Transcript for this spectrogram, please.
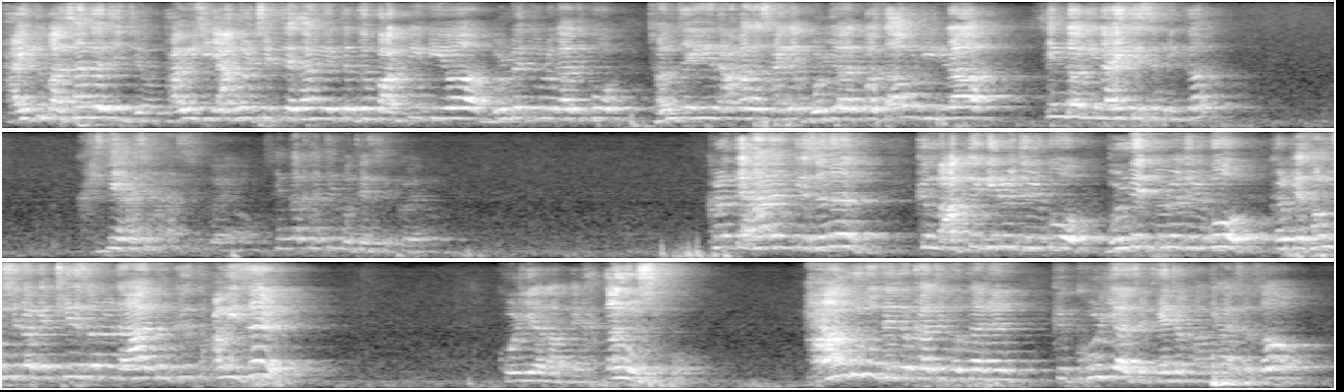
다윗도 마찬가지죠. 다윗이 양을 칠 때 사용했던 그 막대기와 물맷돌을 가지고 전쟁에 나가서 자기가 골리앗과 싸우리라 생각이나 했겠습니까? 기대하지 않았을 거예요. 생각하지 못했을 거예요. 그런데 하나님께서는 그 막대기를 들고 물맷돌을 들고 그렇게 성실하게 최선을 다하던 그 다윗을 골리앗 앞에 갖다 놓으시고 아무도 대적하지 못하는 그 골리앗을 대적하게 하셔서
